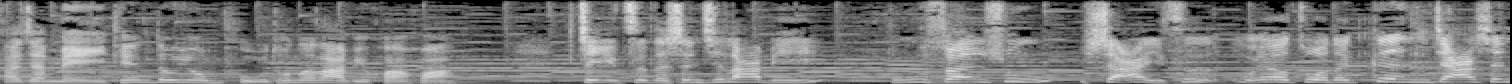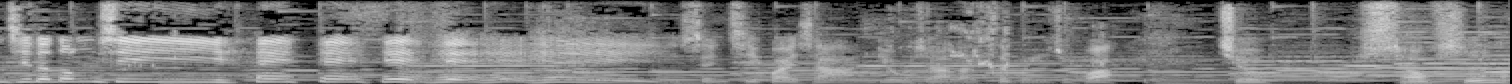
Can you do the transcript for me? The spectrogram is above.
大家每天都用普通的蜡笔画画。这一次的神奇蜡笔不算数，下一次我要做的更加神奇的东西。嘿嘿嘿嘿嘿嘿！神奇怪侠留下了这么一句话，就。消失了。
